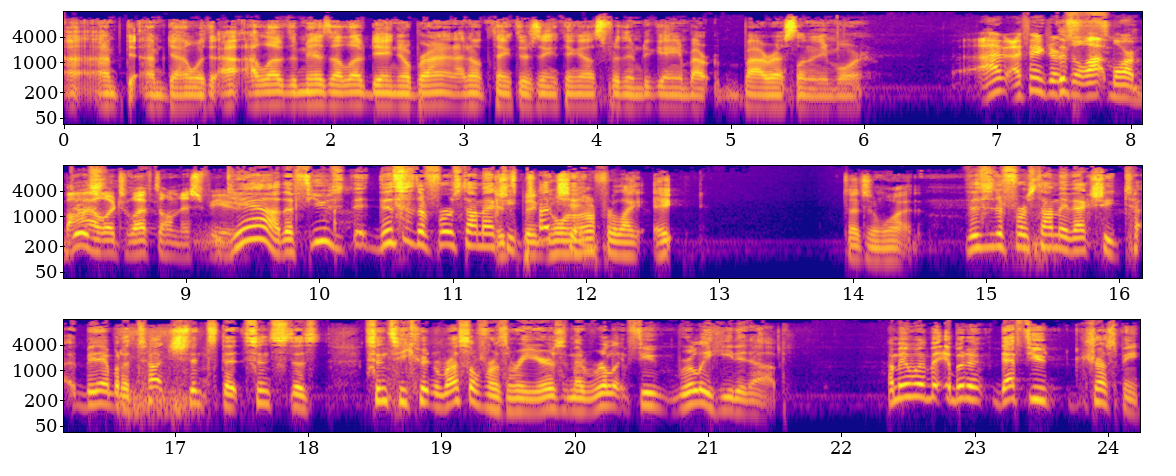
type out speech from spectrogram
I, I'm I'm done with it. I, I love the Miz. I love Daniel Bryan. I don't think there's anything else for them to gain by by wrestling anymore. I, I think there's The a lot more mileage left on this feud. Yeah, the feud. This is the first time actually It's been touching. going on for like eight. Touching what? this is the first time they've actually t- been able to touch since that since this since he couldn't wrestle for three years, and the really feud really heated up. I mean, but, but that feud, trust me,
